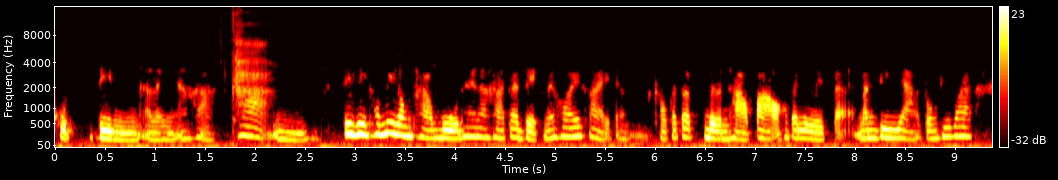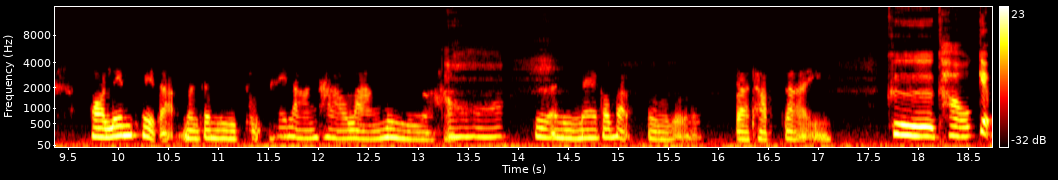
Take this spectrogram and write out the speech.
ขุดดินอะไรอย่างเงี้ยค่ะ ค่ะอืม จริงๆเขามีรองเท้าบูทให้นะคะ แต่เด็กไม่ค่อยใส่กันเขาก็จะเดินเท้าเปล่าเข้าไปเลย แต่มันดีอย่างตรงที่ว่า พอเล่นเสร็จอะ มันจะมีจุดให้ล้างเท้าล้างมืออะค่ะอ๋อคืออันนี้แม่ก็แบบเออประทับใจ คือเขาเก็บ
